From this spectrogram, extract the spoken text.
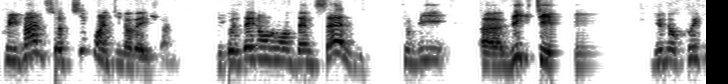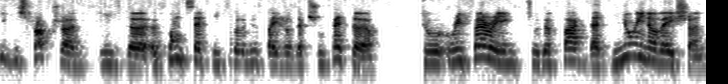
prevent subsequent innovation because they don't want themselves to be uh, victims you know, creative destruction is a concept introduced by Joseph Schumpeter to referring to the fact that new innovation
